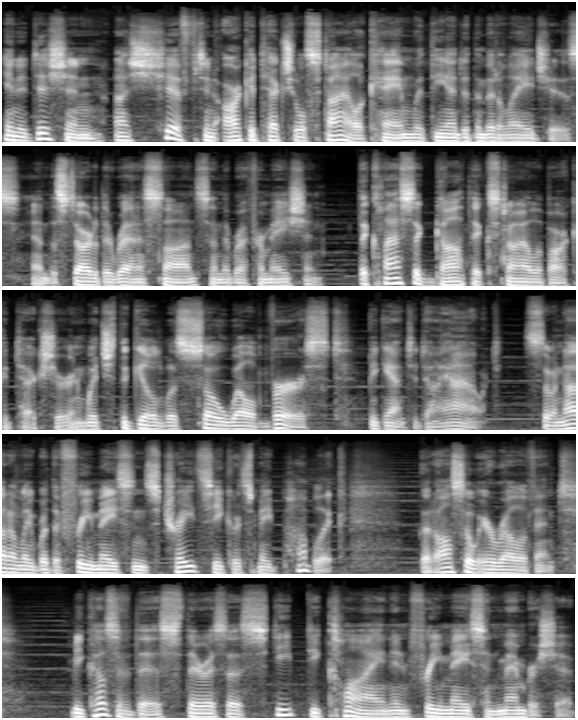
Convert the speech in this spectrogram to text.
In addition, a shift in architectural style came with the end of the Middle Ages and the start of the Renaissance and the Reformation. The classic Gothic style of architecture, in which the Guild was so well versed, began to die out. So not only were the Freemasons' trade secrets made public, but also irrelevant. Because of this, there is a steep decline in Freemason membership.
